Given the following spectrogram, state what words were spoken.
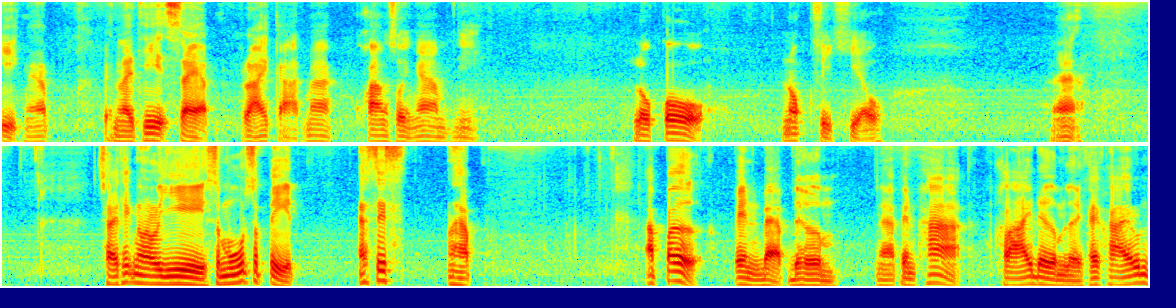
อีกนะครับ เป็นอะไรที่แสบร้ายกาจมากความสวยงามนี่ โลโก้ นกสีเขียวนะใช้เทคโนโลยี Smooth Speed Assist นะครับ upper เป็นแบบเดิม นะเป็นผ้าคล้ายเดิมเลยคล้าย ๆ รุ่น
